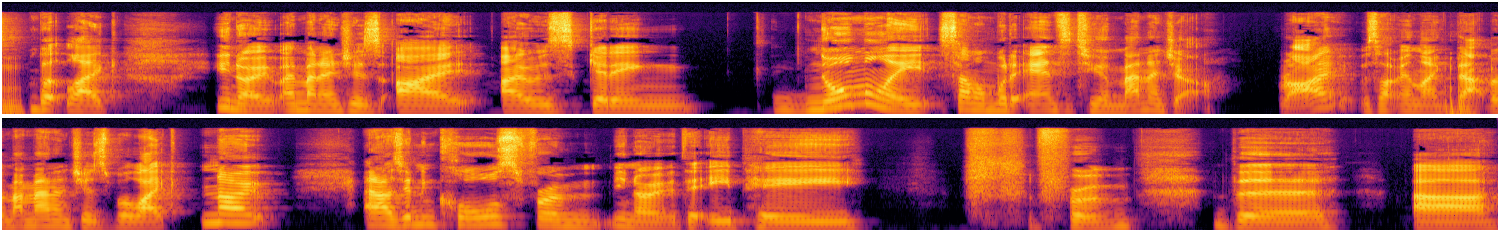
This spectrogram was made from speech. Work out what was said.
Mm. But like, you know, my managers, I I was getting normally someone would answer to your manager, right? Or something like that. But my managers were like, no. And I was getting calls from, you know, the EP, from the uh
